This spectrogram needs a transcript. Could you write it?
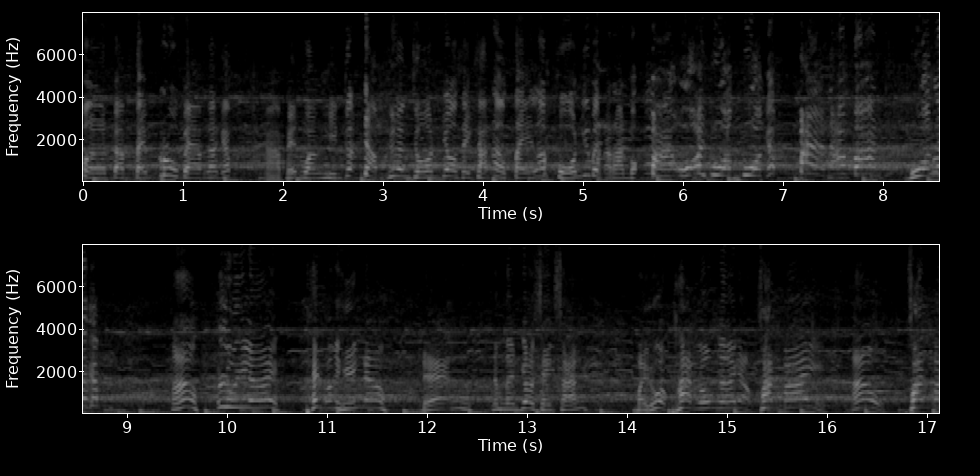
เปิดแบบเต็มรูปแบบแล้วครับอ่าเพชรวังหินก็ดับเครื่องชนย่อเสกสรรเอาเตะแล้วโหนขึ้นไปอารันบอกมาโอ้ยบวกบวกครับแม่น้ำบานบวกแล้วครับเอ้าลุยเลย เพชรวังหินเอาแดงน้ำเงินยอดเสกสรรไม่รู้ว่าพลาดลงเลยเนี่ยฟันไปเอ้าฟันไป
